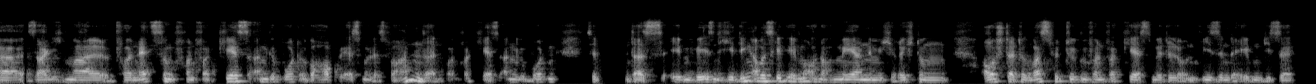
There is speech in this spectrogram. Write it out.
äh, sage ich mal, Vernetzung von Verkehrsangeboten, überhaupt erstmal das Vorhandensein von Verkehrsangeboten, sind das eben wesentliche Dinge. Aber es geht eben auch noch mehr, nämlich Richtung Ausstattung, was für Typen von Verkehrsmittel und wie sind da eben diese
